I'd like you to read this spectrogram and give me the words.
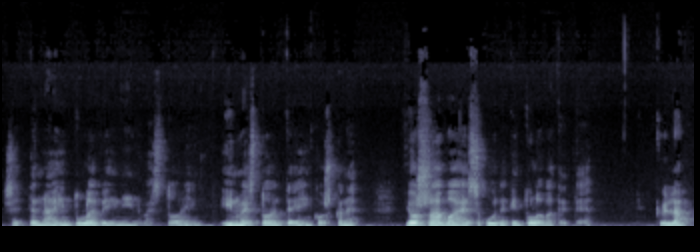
sitten näihin tuleviin investointeihin, investointeihin, koska ne jossain vaiheessa kuitenkin tulevat eteen. Kyllä.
